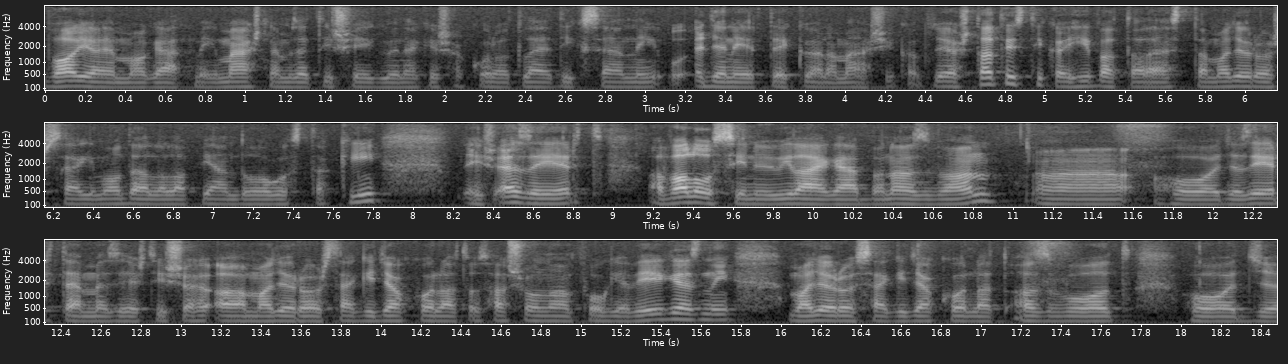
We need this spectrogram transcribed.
vallja-e magát még más nemzetiségűnek, és akkor ott lehet x egyenérték mértékűen a másikat. Ugye a statisztikai hivatal ezt a magyarországi modell alapján dolgozta ki, és ezért a valószínű világában az van, hogy az értelmezést is a magyarországi gyakorlatot hasonlóan fogja végezni. A magyarországi gyakorlat az volt, hogy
